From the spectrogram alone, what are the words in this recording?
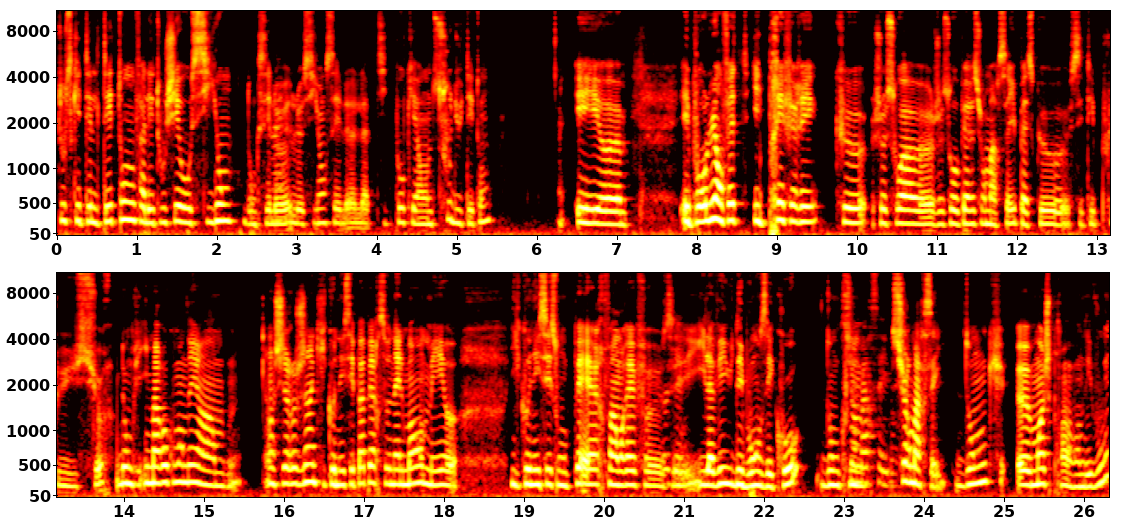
tout ce qui était le téton, fallait toucher au sillon. Donc c'est le, sillon, c'est la petite peau qui est en dessous du téton. Et, euh, et pour lui, en fait, il préférait que je sois, euh, je sois opérée sur Marseille parce que c'était plus sûr. Donc il m'a recommandé un, un, chirurgien qu'il connaissait pas personnellement, mais euh, il connaissait son père. Enfin bref, il avait eu des bons échos. Donc, sur Marseille. Sur Marseille. Donc moi je prends rendez-vous.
